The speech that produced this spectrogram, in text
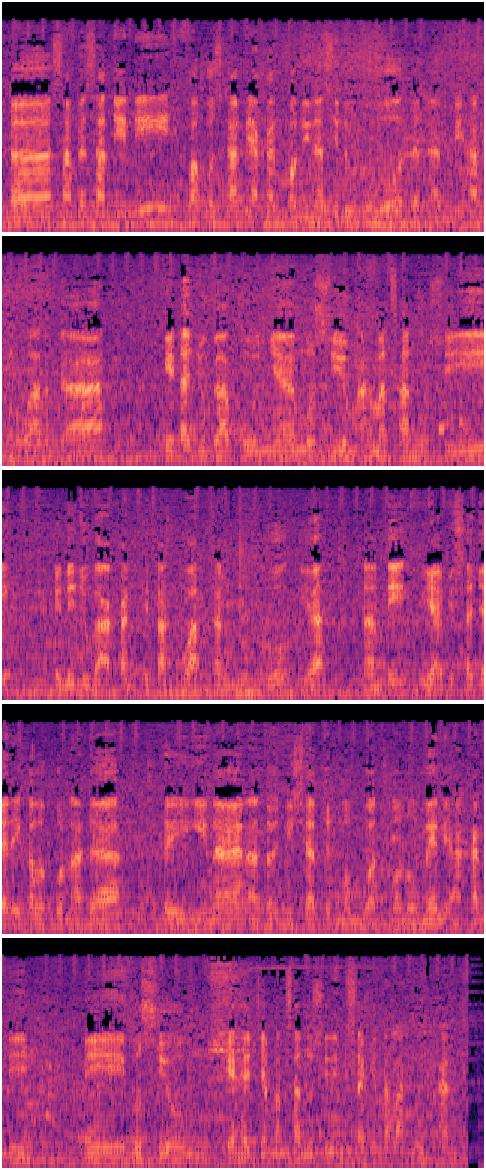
E, sampai saat ini fokus kami akan koordinasi dulu dengan pihak keluarga. Kita juga punya Museum Ahmad Sanusi. Ini juga akan kita kuatkan dulu ya. Nanti ya bisa jadi kalaupun ada keinginan atau inisiatif membuat monumen ya akan di di Museum Kiai Haji Ahmad Sanusi ini bisa kita lakukan.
